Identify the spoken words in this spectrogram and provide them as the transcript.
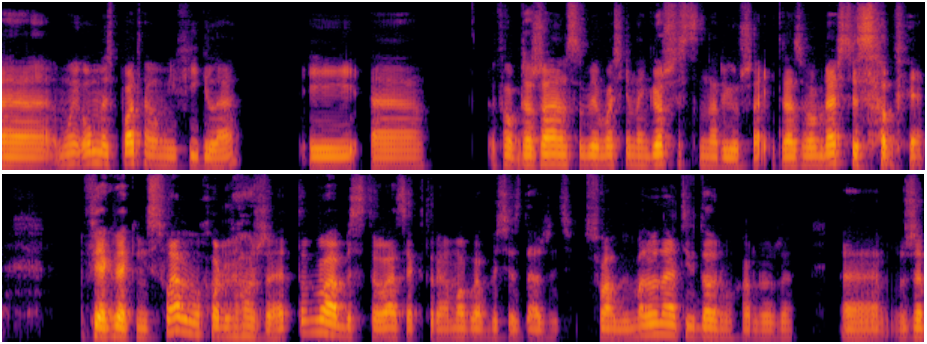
e, mój umysł płatał mi figle i e, wyobrażałem sobie właśnie najgorsze scenariusze. I teraz wyobraźcie sobie, jak w jakimś słabym horrorze, to byłaby sytuacja, która mogłaby się zdarzyć. Słabym, ale nawet i w dobrym horrorze. E, że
